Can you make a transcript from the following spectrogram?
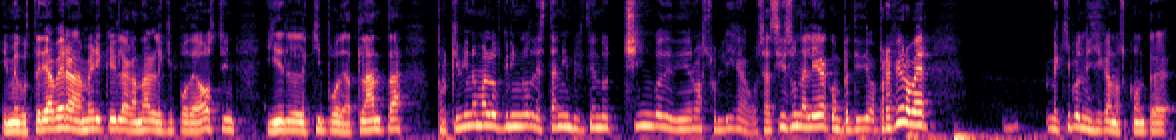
Y me gustaría ver a América ir a ganar al equipo de Austin y ir al equipo de Atlanta. Porque bien o mal los gringos le están invirtiendo chingo de dinero a su liga. O sea, sí es una liga competitiva. Prefiero ver equipos mexicanos contra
